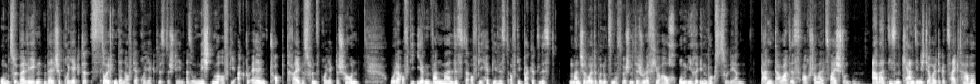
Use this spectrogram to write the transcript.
um zu überlegen, welche Projekte sollten denn auf der Projektliste stehen, also nicht nur auf die aktuellen Top drei bis fünf Projekte schauen oder auf die irgendwann mal Liste, auf die Happy List, auf die Bucket List, Manche Leute benutzen das wöchentliche Review auch, um ihre Inbox zu leeren. Dann dauert es auch schon mal zwei Stunden. Aber diesen Kern, den ich dir heute gezeigt habe,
